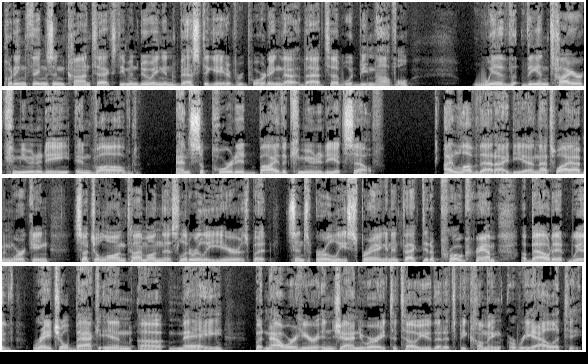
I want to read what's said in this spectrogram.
putting things in context, even doing investigative reporting. That that uh, would be novel. With the entire community involved and supported by the community itself. I love that idea, and that's why I've been working such a long time on this, literally years, but since early spring. And in fact, did a program about it with Rachel back in uh, May. But now we're here in January to tell you that it's becoming a reality.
